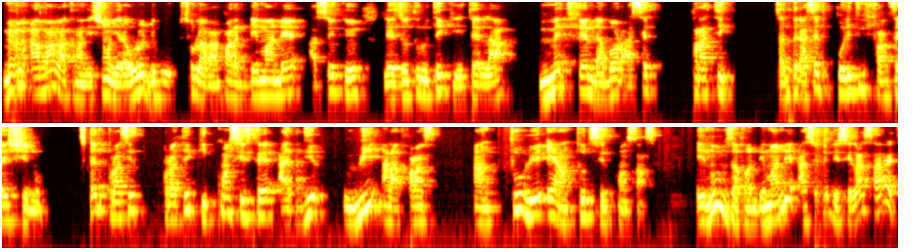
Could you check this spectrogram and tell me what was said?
même avant la transition, Yerawolo Debout sur la rempart demandait à ce que les autorités qui étaient là mettent fin d'abord à cette pratique, c'est-à-dire à cette politique française chez nous cette pratique qui consistait à dire oui à la France en tout lieu et en toutes circonstances. Et nous, nous avons demandé à ce que cela s'arrête.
